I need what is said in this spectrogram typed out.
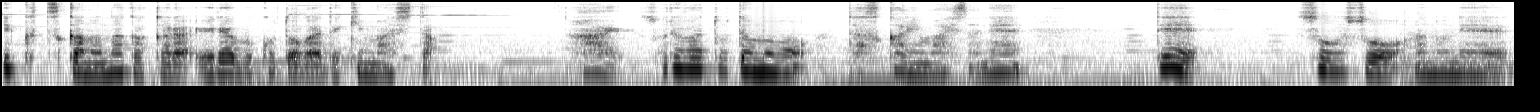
いくつかの中から選ぶことができました。はい、それはとても助かりましたね。でそうそうあのね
